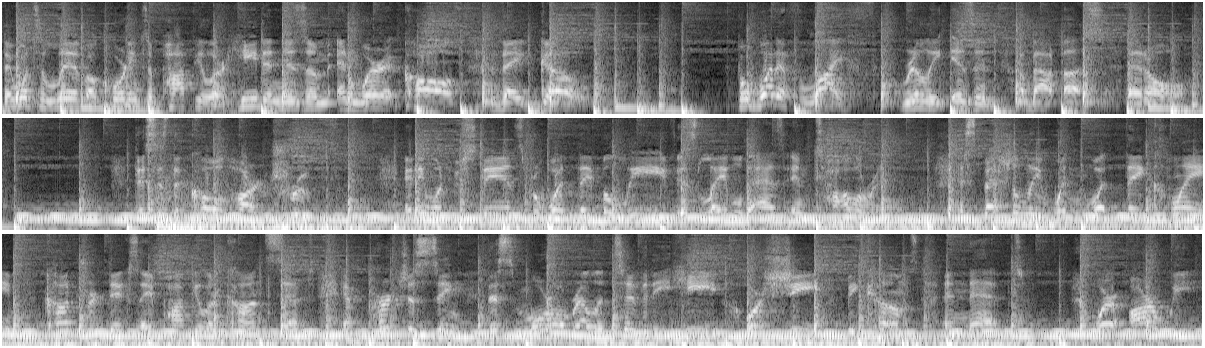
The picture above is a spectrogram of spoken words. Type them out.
They want to live according to popular hedonism, and where it calls, they go. But what if life really isn't about us at all? This is the cold hard truth. Anyone who stands for what they believe is labeled as intolerant, especially when what they claim contradicts a popular concept. And purchasing this moral relativity, he or she becomes inept. Where are we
